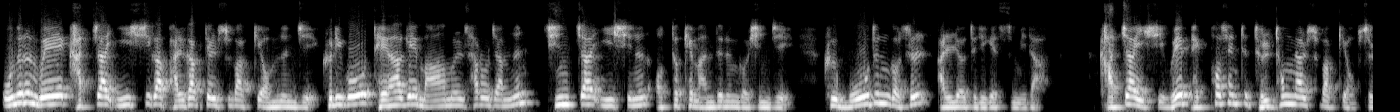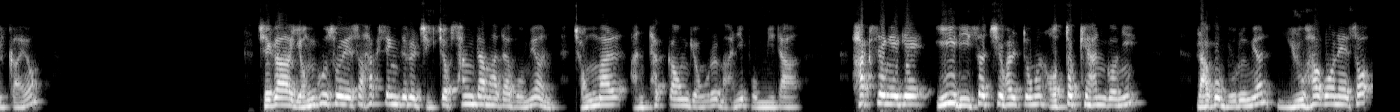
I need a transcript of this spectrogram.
오늘은 왜 가짜 이 씨가 발각될 수밖에 없는지, 그리고 대학의 마음을 사로잡는 진짜 이 씨는 어떻게 만드는 것인지, 그 모든 것을 알려드리겠습니다. 가짜 이 씨, 왜 100% 들통날 수밖에 없을까요? 제가 연구소에서 학생들을 직접 상담하다 보면 정말 안타까운 경우를 많이 봅니다. 학생에게 이 리서치 활동은 어떻게 한 거니? 라고 물으면 유학원에서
